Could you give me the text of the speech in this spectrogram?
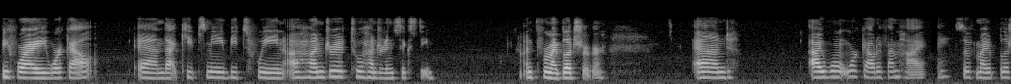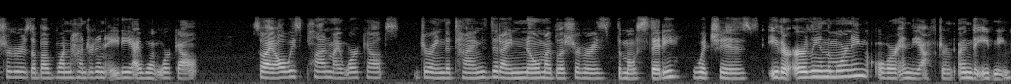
before I work out, and that keeps me between 100 to 160, and for my blood sugar, and I won't work out if I'm high. So if my blood sugar is above 180, I won't work out. So I always plan my workouts during the times that I know my blood sugar is the most steady, which is either early in the morning or in the afternoon in the evening.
